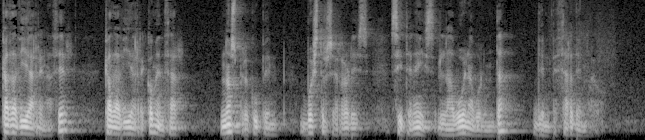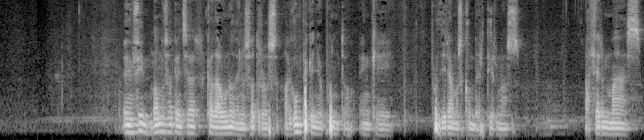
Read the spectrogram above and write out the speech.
Cada día renacer, cada día recomenzar. No os preocupen vuestros errores si tenéis la buena voluntad de empezar de nuevo. En fin, vamos a pensar cada uno de nosotros algún pequeño punto en que pudiéramos convertirnos, hacer más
